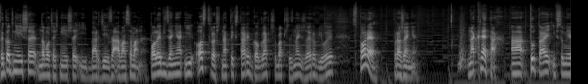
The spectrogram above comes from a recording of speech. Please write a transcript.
wygodniejsze, nowocześniejsze i bardziej zaawansowane. Pole widzenia i ostrość na tych starych goglach trzeba przyznać, że robiły spore wrażenie. Na kretach, a tutaj i w sumie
